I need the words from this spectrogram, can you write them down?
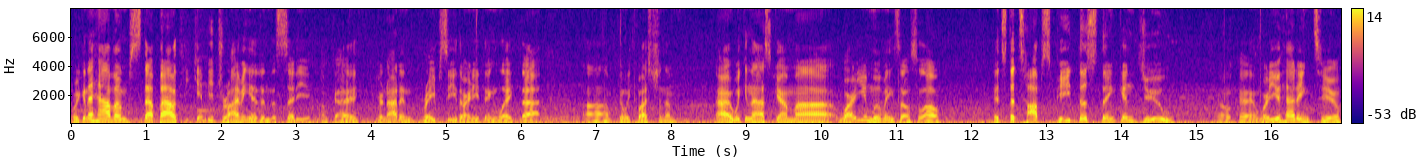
we're gonna have him step out. He can't be driving it in the city, okay? You're not in Grapeseed or anything like that. Um, can we question him? Alright, we can ask him, uh, why are you moving so slow? It's the top speed this thing can do. Okay, where are you heading to?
